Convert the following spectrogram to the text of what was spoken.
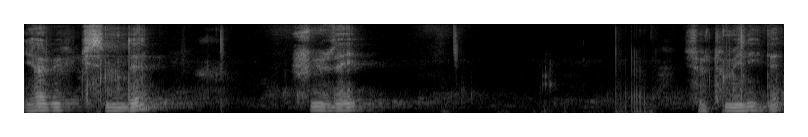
diğer büyük cisimde şu yüzey sürtünmeliydi.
